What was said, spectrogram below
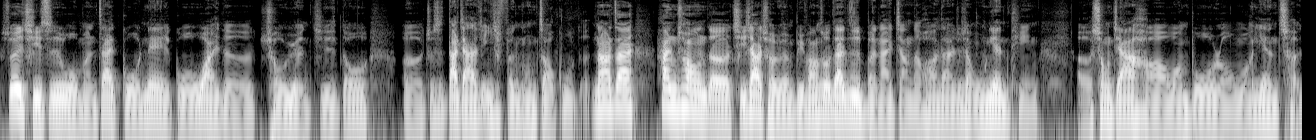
所以其实我们在国内国外的球员其实都呃就是大家一起分工照顾的。那在汉创的旗下球员，比方说在日本来讲的话，大家就像吴念庭、呃宋家豪、王柏荣、王彦辰。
